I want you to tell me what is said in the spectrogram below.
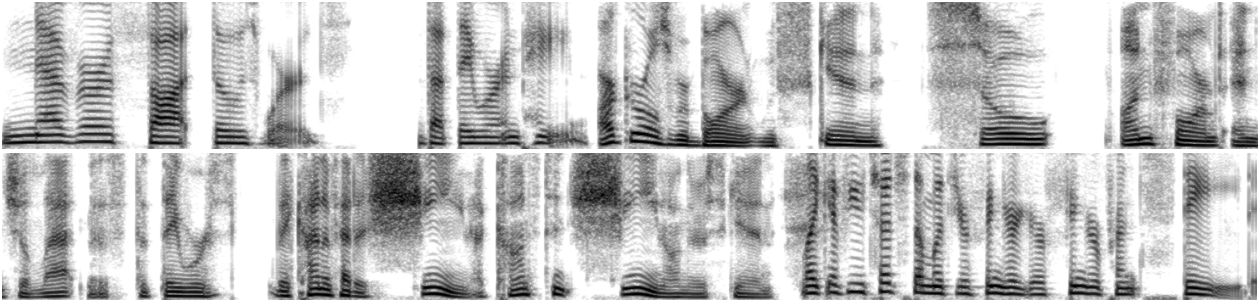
never thought those words that they were in pain. Our girls were born with skin so unformed and gelatinous that they were they kind of had a sheen, a constant sheen on their skin. Like if you touched them with your finger, your fingerprint stayed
